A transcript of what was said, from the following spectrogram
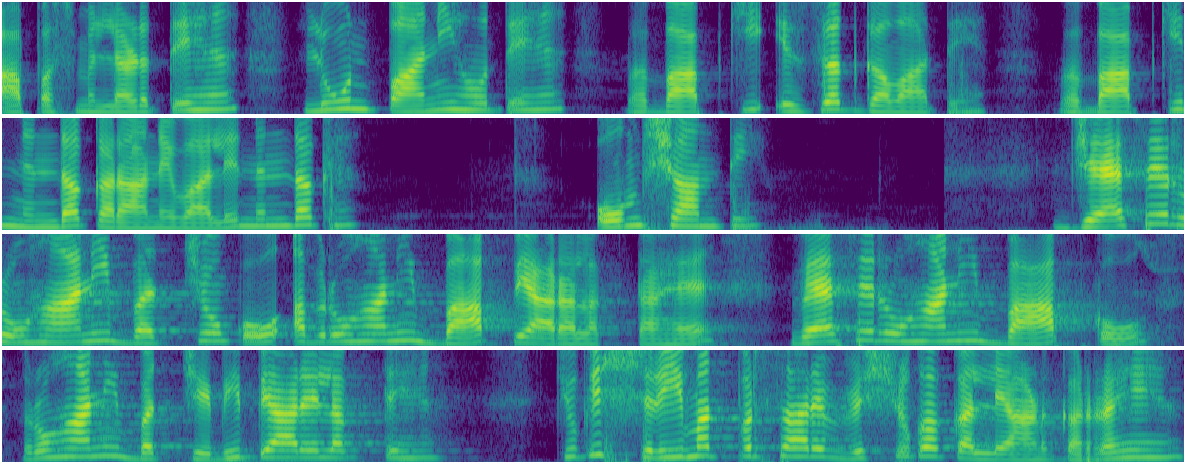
आपस में लड़ते हैं, लून पानी होते हैं, वह बाप की इज़्ज़त गंवाते हैं, वह बाप की निंदा कराने वाले निंदक हैं। ओम शांति। जैसे रूहानी बच्चों को अब रूहानी बाप प्यारा लगता है वैसे रूहानी बाप को रूहानी बच्चे भी प्यारे लगते हैं, क्योंकि श्रीमत पर सारे विश्व का कल्याण कर रहे हैं।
